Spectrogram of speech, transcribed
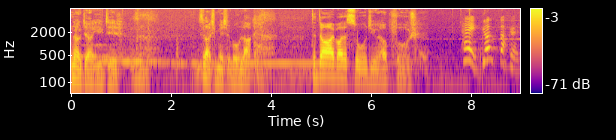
No doubt you did. Such miserable luck. To die by the sword you helped forge. Hey, go fuckers!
